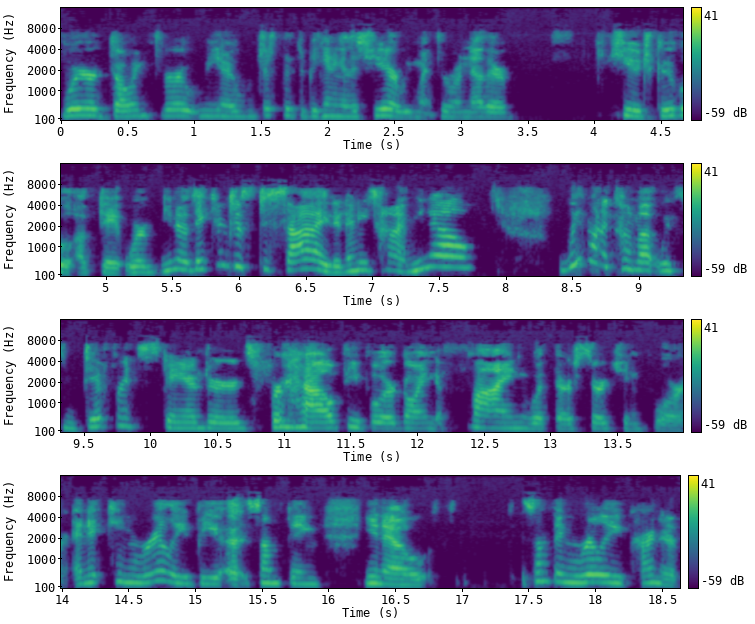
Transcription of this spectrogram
we're going through, you know, just at the beginning of this year, we went through another huge Google update where, you know, they can just decide at any time, you know, we want to come up with different standards for how people are going to find what they're searching for. And it can really be a, something, you know, something really kind of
